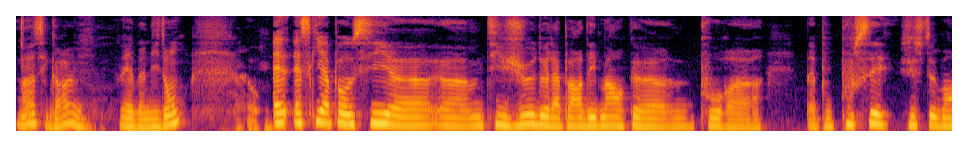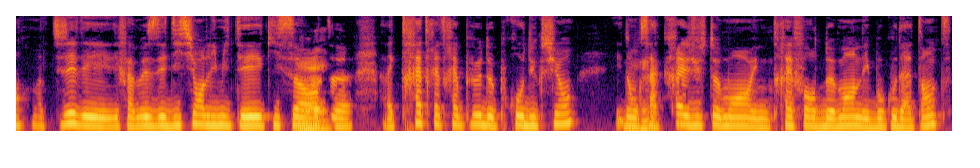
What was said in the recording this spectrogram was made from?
Non, c'est grave. Eh ben, dis donc. Est-ce qu'il n'y a pas aussi euh, un petit jeu de la part des marques euh, pour, euh, bah, pour pousser justement? Tu sais, des, des fameuses éditions limitées qui sortent Ouais. euh, avec très très très peu de production. Et donc Mhm. ça crée justement une très forte demande et beaucoup d'attentes.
